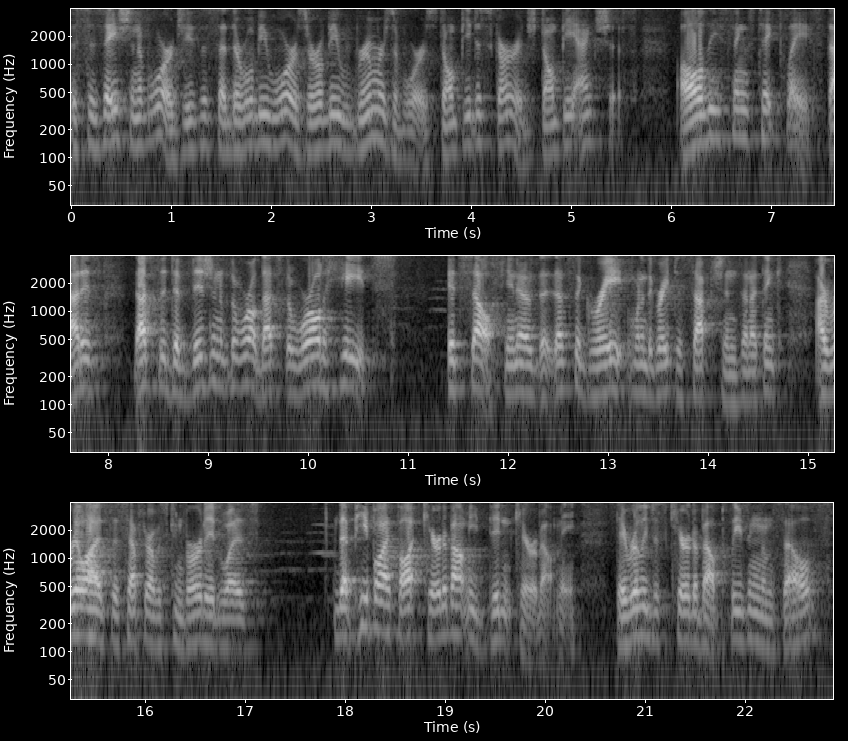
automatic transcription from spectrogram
the cessation of war. Jesus said there will be wars, there will be rumors of wars. Don't be discouraged, don't be anxious. All these things take place. That is that's the division of the world. That's the world hates itself. You know, that's the great one of the great deceptions and I think I realized this after I was converted was that people I thought cared about me didn't care about me. They really just cared about pleasing themselves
